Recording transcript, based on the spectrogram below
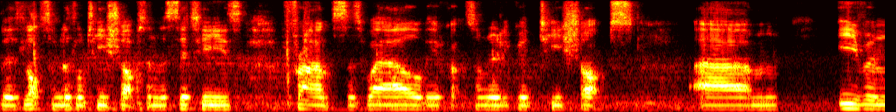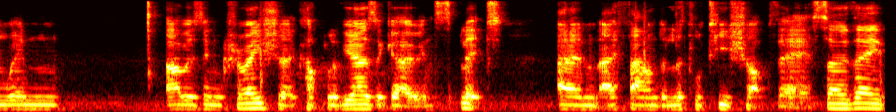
There's lots of little tea shops in the cities. France as well, they've got some really good tea shops. Um, even when I was in Croatia a couple of years ago in Split, and I found a little tea shop there. So they,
